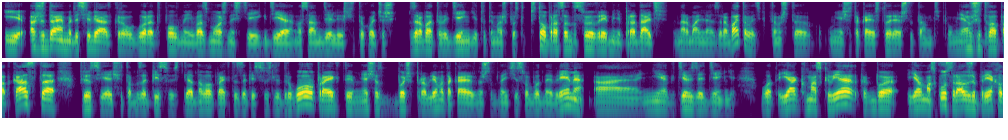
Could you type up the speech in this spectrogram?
и ожидаемо для себя открыл город полный возможностей, где, на самом деле, если ты хочешь зарабатывать деньги, то ты можешь просто 100% своего времени продать, нормально зарабатывать, потому что у меня сейчас такая история, что там, типа, у меня уже два подкаста, плюс я еще там записываюсь для одного проекта, записываюсь для другого проекта, и у меня сейчас больше проблема такая, ну, чтобы найти свободное время, а не где взять деньги. Вот, я к Москве, как бы, я в Москву сразу же приехал,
